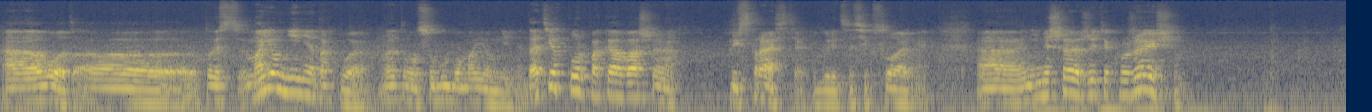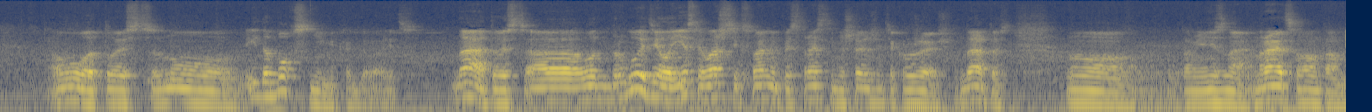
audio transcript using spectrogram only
А, вот, а, то есть, мое мнение такое, но это вот сугубо мое мнение. До тех пор, пока ваши пристрастия, как говорится, сексуальные, а, не мешают жить окружающим, вот, то есть, ну, и да бог с ними, как говорится. Да, то есть, а, вот другое дело, если ваши сексуальные пристрастия мешают жить окружающим, да, то есть, ну, там, я не знаю, нравится вам там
